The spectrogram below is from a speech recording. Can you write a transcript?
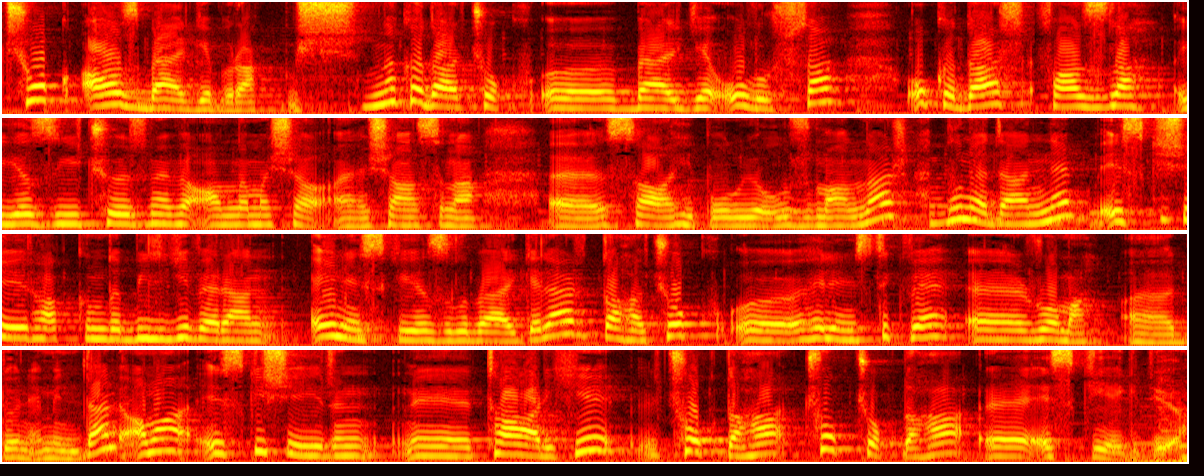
Çok az belge bırakmış. Ne kadar çok belge olursa o kadar fazla yazıyı çözme ve anlama şansına sahip oluyor uzmanlar. Bu nedenle Eskişehir hakkında bilgi veren en eski yazılı belgeler daha daha çok e, Helenistik ve e, Roma e, döneminden. Ama Eskişehir'in tarihi çok daha çok çok daha eskiye gidiyor.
